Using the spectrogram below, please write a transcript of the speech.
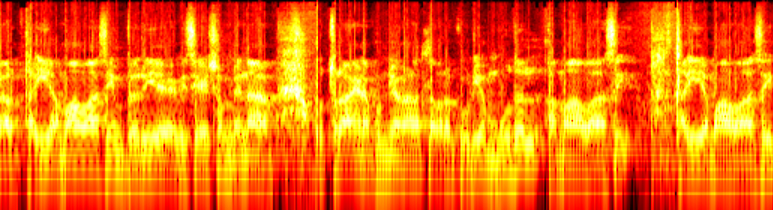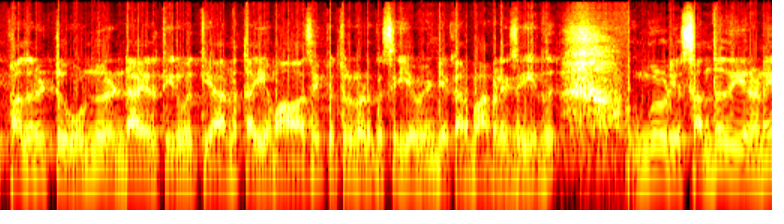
காலம். தை அமாவாசையும் பெரிய விசேஷம் ஏன்னா உத்தராயண புண்ணிய காலத்தில் வரக்கூடிய முதல் அமாவாசை. தை அமாவாசை பதினெட்டு ஒன்று ரெண்டாயிரத்தி இருபத்தி ஆறில் தை அமாவாசை பித்தர்களுக்கு செய்ய வேண்டிய கர்மாக்களை செய்து உங்களுடைய சந்ததியரனை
